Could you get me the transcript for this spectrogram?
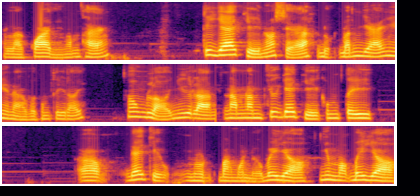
là qua những năm tháng, cái giá trị nó sẽ được đánh giá như thế nào về công ty đấy không lợi như là 5 năm trước giá trị công ty uh, giá trị một bằng một nửa bây giờ. Nhưng mà bây giờ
